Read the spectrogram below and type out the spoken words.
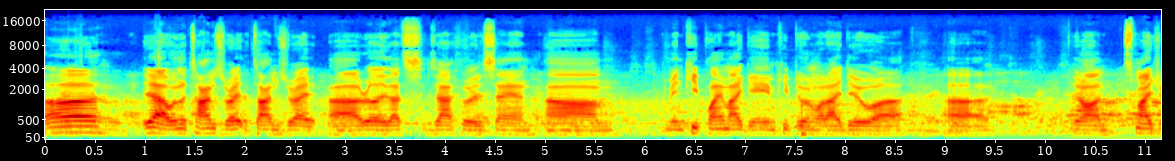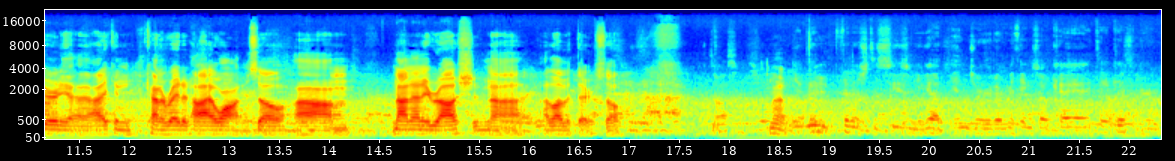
Uh, yeah, when the time's right, the time's right. Uh, really, that's exactly what he's saying. Um, I mean, keep playing my game, keep doing what I do. Uh, uh, you know, it's my journey. I, I can kind of rate it how I want. So, um, not in any rush, and uh, I love it there. So, yeah. You didn't finish the season. You got injured. Everything's okay. I take it. You're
